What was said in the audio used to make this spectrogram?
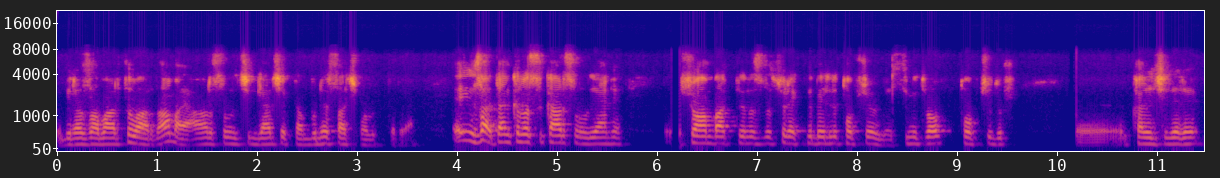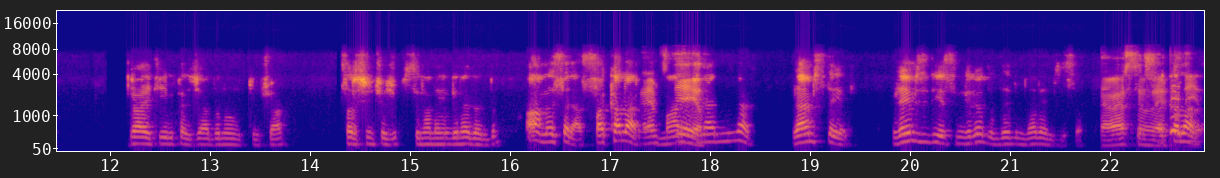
Biraz abartı vardı ama ya Arsenal için gerçekten bu ne saçmalıktır ya. E, zaten klasik Arsenal yani şu an baktığınızda sürekli belli topçu övülüyor. Simitrov topçudur. E, kalecileri gayet iyi bir kaleci adını unuttum şu an. Sarışın çocuk Sinan Engin'e döndüm. Ama mesela Sakalar. Martinelli'ler, Ramsdale. Ramsey diyesim geliyor da dedim ne. Seversin Sakalar.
